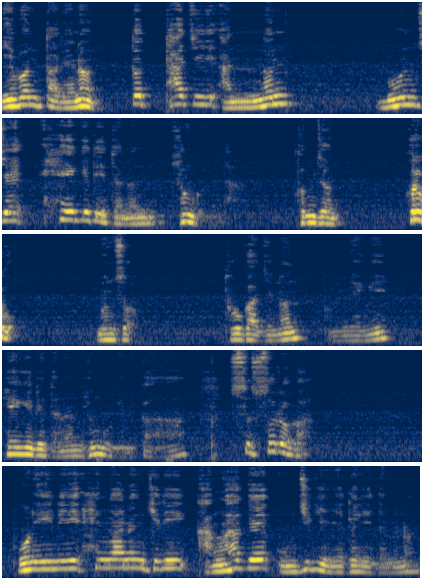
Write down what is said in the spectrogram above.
이번 달에는 뜻하지 않는 문제 해결이 되는 형국입니다. 금전, 그리고 문서 두 가지는 분명히 해결이 되는 형국이니까 스스로가 본인이 행하는 길이 강하게 움직이게 되게 되면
